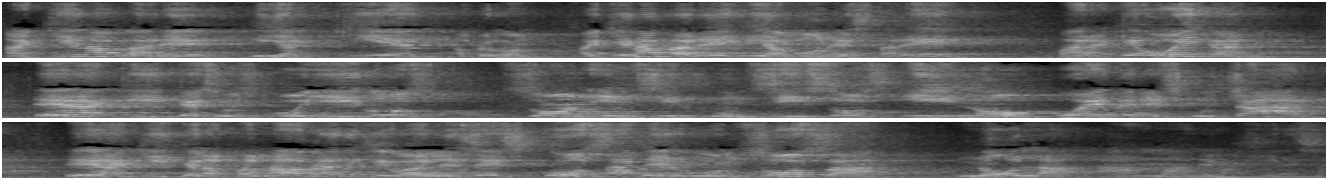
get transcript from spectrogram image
¿A quién hablaré y a quién, ah, perdón, a quién hablaré y amonestaré para que oigan? He aquí que sus oídos son incircuncisos y no pueden escuchar. He aquí que la palabra de Jehová les es cosa vergonzosa no la aman. Imagínense,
